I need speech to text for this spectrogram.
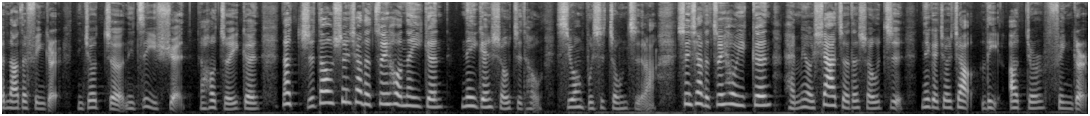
another finger。你就折你自己选，然后折一根，那直到剩下的最后那一根。那根手指头，希望不是中指啦。剩下的最后一根还没有下折的手指，那个就叫 the other finger。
